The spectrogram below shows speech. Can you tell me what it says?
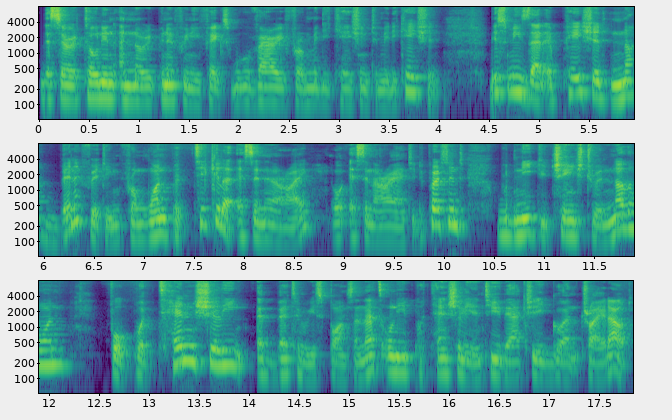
the serotonin and norepinephrine effects will vary from medication to medication. This means that a patient not benefiting from one particular SNRI or SNRI antidepressant would need to change to another one for potentially a better response. And that's only potentially until they actually go and try it out.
